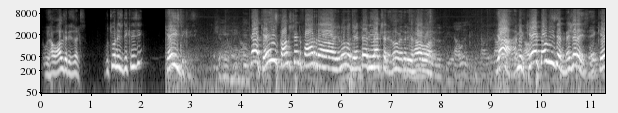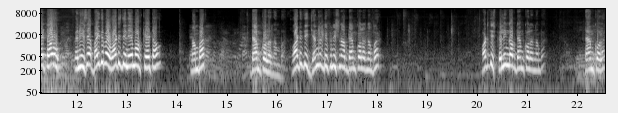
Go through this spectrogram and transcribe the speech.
We have all the results. Which one is decreasing? K is decreasing. Yeah, K is constant for uh, you know the entire reaction. You know whether you have. Uh, yeah, I mean K tau is a measure. I say K tau. When you say, by the way, what is the name of K tau? Number? Damkohler number. What is the general definition of Damkohler number? What is the spelling of Damkohler number? Damkohler.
